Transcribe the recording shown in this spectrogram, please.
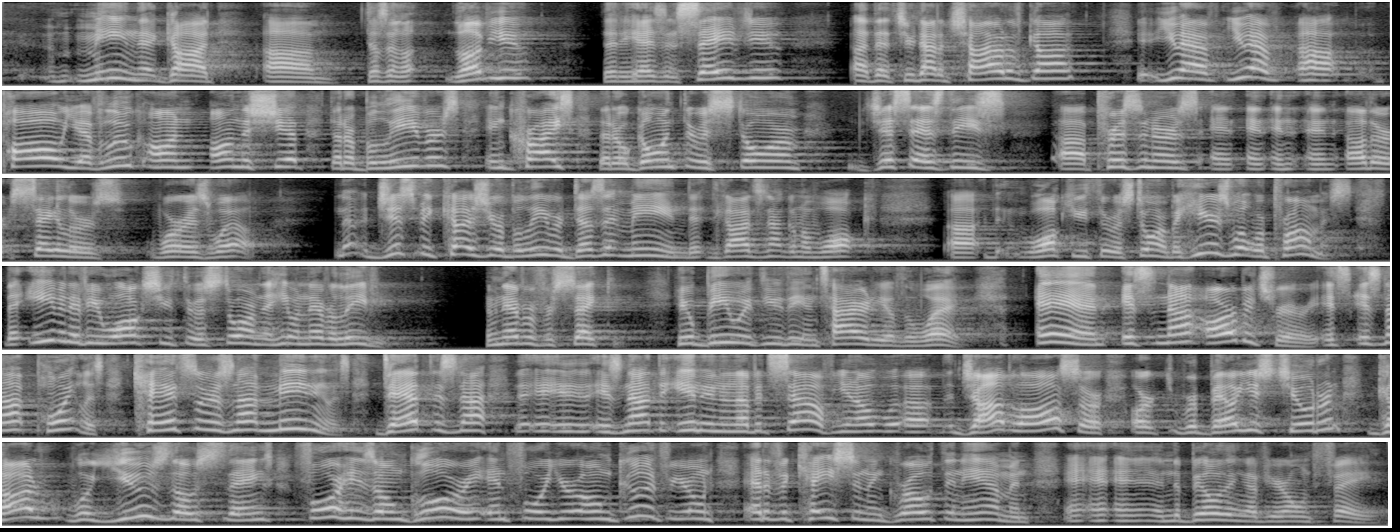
mean that God um, doesn't love you, that He hasn't saved you, uh, that you're not a child of God. You have, you have uh, Paul, you have Luke on, on the ship that are believers in Christ that are going through a storm, just as these uh, prisoners and, and, and other sailors were as well. No, just because you're a believer doesn't mean that God's not going to walk. Uh, walk you through a storm. But here's what we're promised that even if He walks you through a storm, that He will never leave you, He'll never forsake you. He'll be with you the entirety of the way. And it's not arbitrary. It's, it's not pointless. Cancer is not meaningless. Death is not, is not the end in and of itself. You know, uh, job loss or, or rebellious children, God will use those things for His own glory and for your own good, for your own edification and growth in Him and, and, and the building of your own faith.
